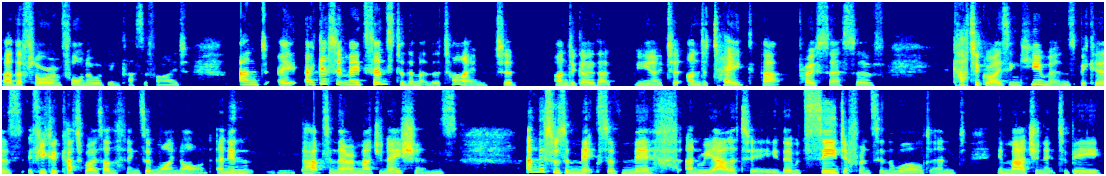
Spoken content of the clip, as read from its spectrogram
other flora and fauna were being classified. And I, I guess it made sense to them at the time to undergo that, you know, to undertake that process of categorizing humans because if you could categorize other things then why not and in perhaps in their imaginations and this was a mix of myth and reality they would see difference in the world and imagine it to be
